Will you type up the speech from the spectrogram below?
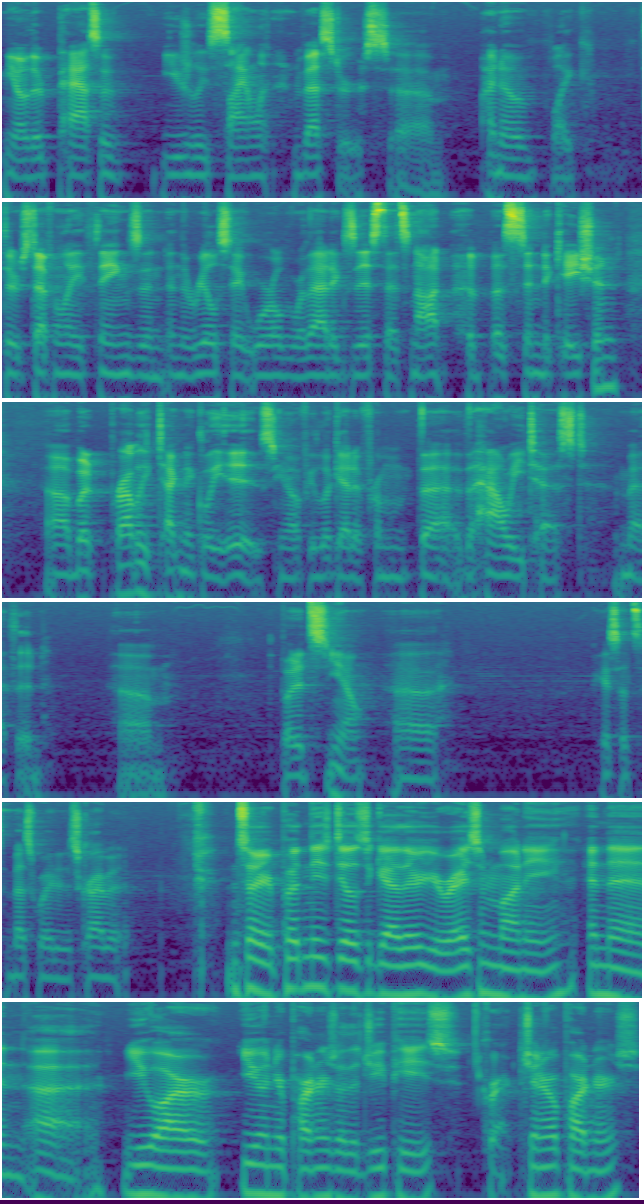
you know, they're passive, usually silent investors. Um, I know, like, there's definitely things in, in the real estate world where that exists that's not a, a syndication, uh, but probably technically is. You know, if you look at it from the the Howey test method, um, but it's you know, uh, I guess that's the best way to describe it. And so you're putting these deals together, you're raising money, and then uh, you are you and your partners are the GPs, Correct. general partners,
